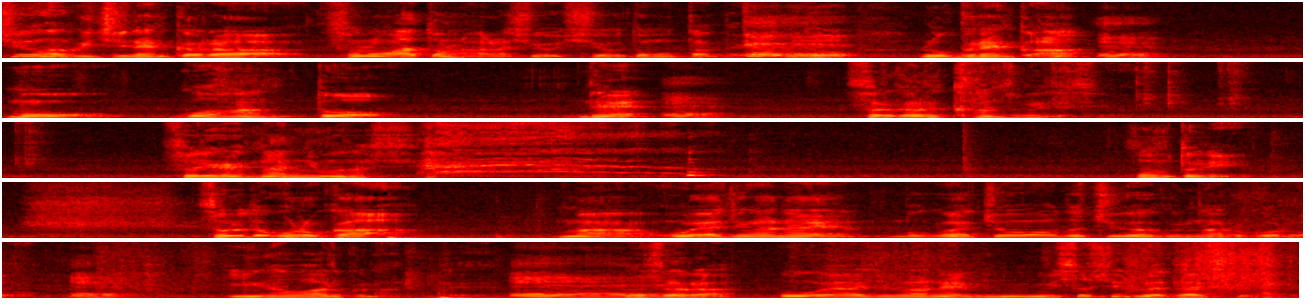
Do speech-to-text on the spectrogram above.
中学1年からその後の話をしようと思ったんだけれど、え6年間？えもうご飯とねええ。それから缶詰ですよ。それ以外何にもなし。本当に。それどころかまあ親父がね僕はちょうど中学になる頃え胃が悪くなって、ええ。えそしたら親父はね味噌汁が大好きだった。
